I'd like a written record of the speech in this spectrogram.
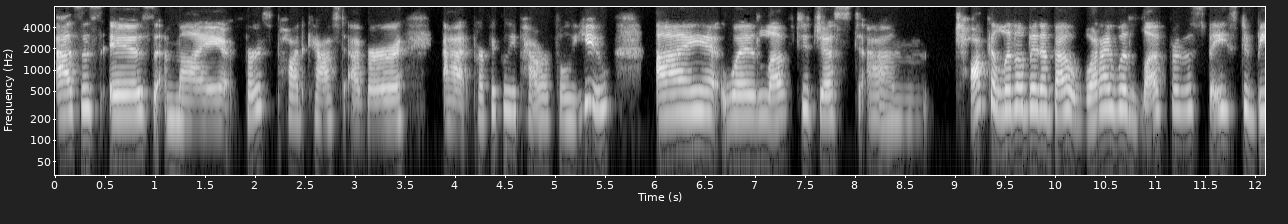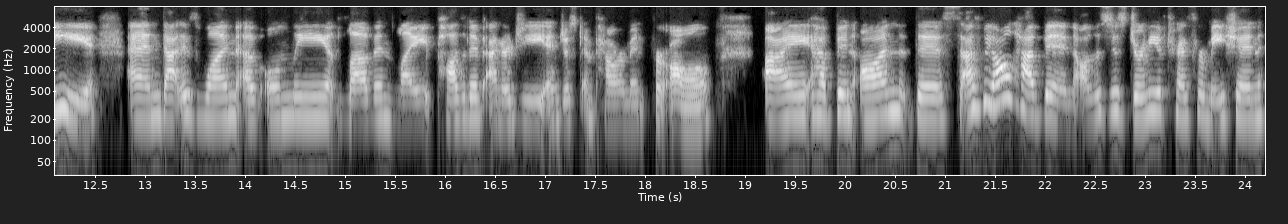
as this is my first podcast ever at Perfectly Powerfully You, I would love to just um, talk a little bit about what I would love for the space to be. And that is one of only love and light, positive energy, and just empowerment for all. I have been on this, as we all have been, on this just journey of transformation,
